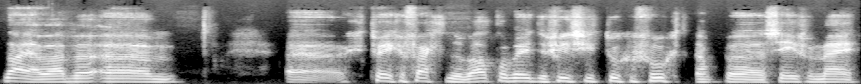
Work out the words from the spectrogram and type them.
nou ja, we hebben ehm, eh, twee gevechten in de welterweight divisie toegevoegd. Op eh, 7 mei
